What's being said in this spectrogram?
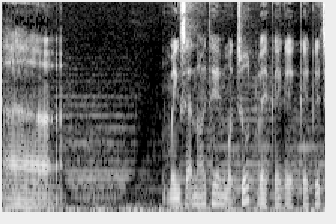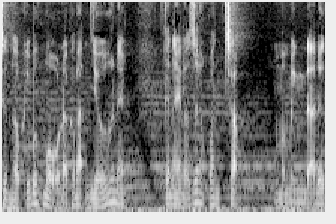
À mình sẽ nói thêm một chút về cái cái cái cái trường hợp khi bốc mộ là các bạn nhớ này. Cái này nó rất là quan trọng mà mình đã được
